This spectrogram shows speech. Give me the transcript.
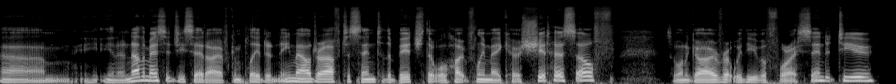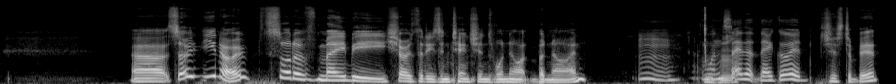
Um, in another message, he said, I have completed an email draft to send to the bitch that will hopefully make her shit herself. So I want to go over it with you before I send it to you. Uh, so, you know, sort of maybe shows that his intentions were not benign, Mm, I wouldn't say that they're good. just a bit.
